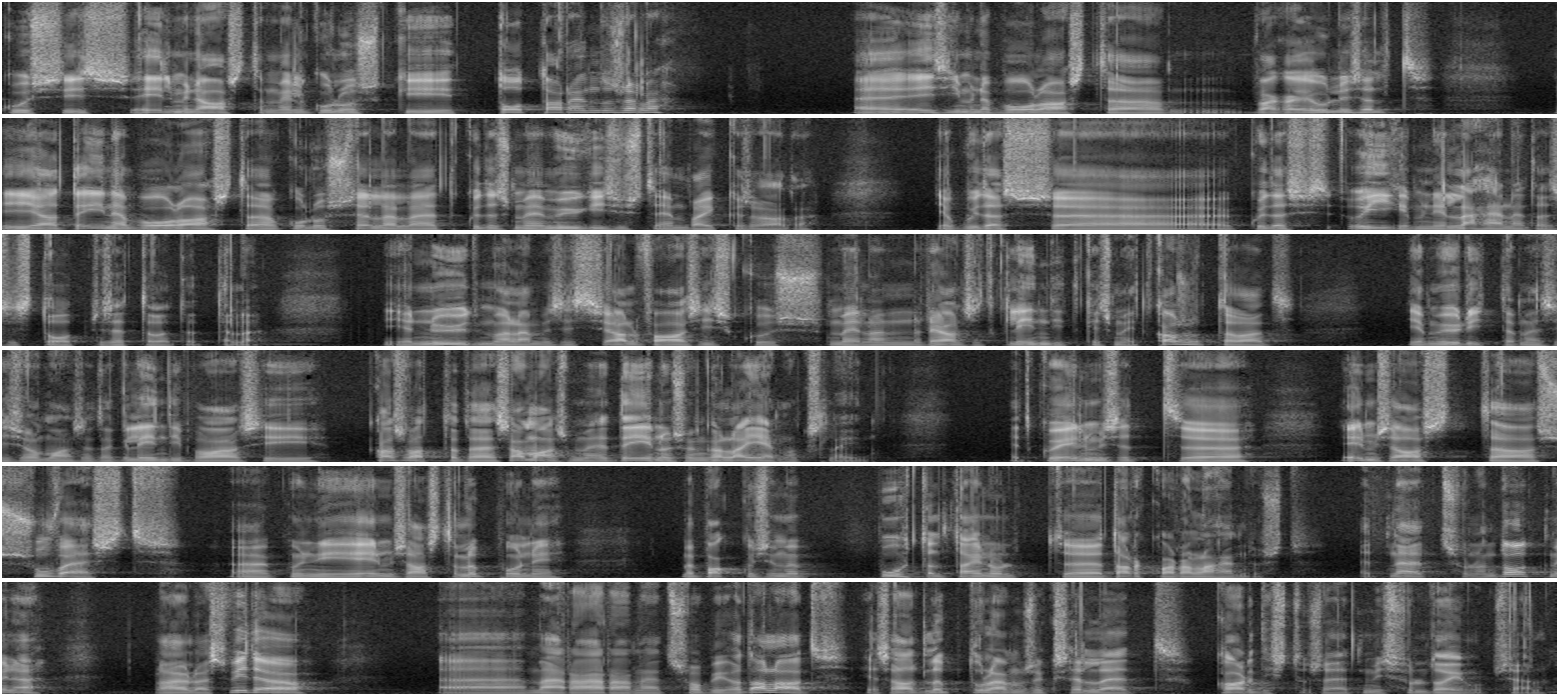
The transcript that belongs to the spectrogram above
kus siis eelmine aasta meil kuluski tootearendusele. Äh, esimene poolaasta väga jõuliselt ja teine poolaasta kulus sellele, et kuidas meie müügisüsteem paika saada. ja kuidas, äh, kuidas õigemini läheneda siis tootmisettevõtetele. ja nüüd me oleme siis seal faasis, kus meil on reaalsed kliendid, kes meid kasutavad ja me üritame siis oma seda kliendibaasi kasvatada ja samas meie teenus on ka laiemaks läinud. Et kui eelmised, eelmise aasta suvest kuni eelmise aasta lõpuni me pakkusime puhtalt ainult tarkvaralahendust, et näed, sul on tootmine, lae üles video Äh, määra ära need sobivad alad ja saad lõpptulemuseks selle, et kaardistuse, et mis sul toimub seal.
